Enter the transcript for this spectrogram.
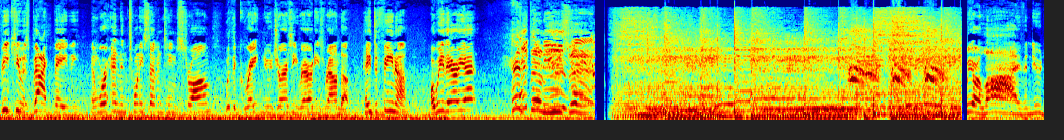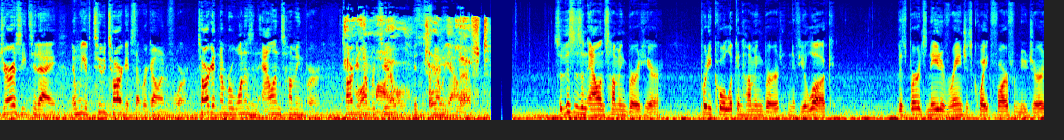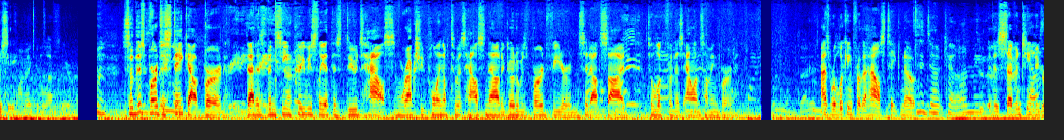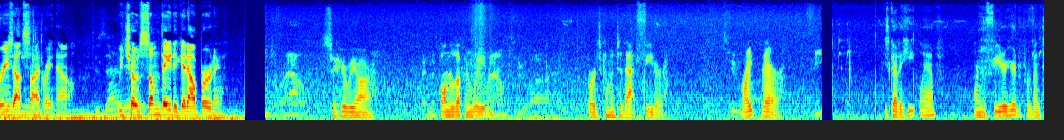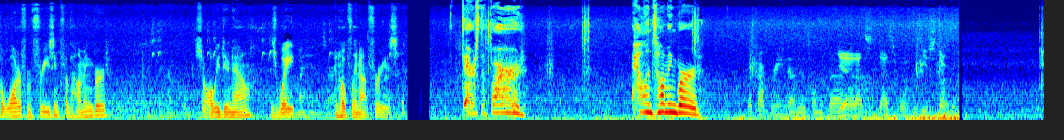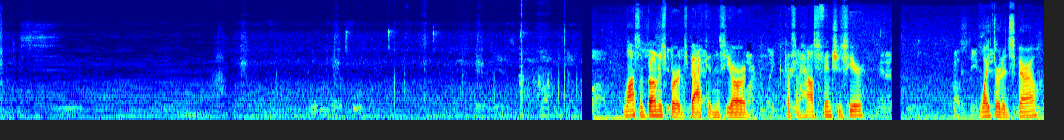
BQ is back, baby, and we're ending 2017 strong with a great New Jersey Rarities Roundup. Hey, Defina, are we there yet? Hit the music! We are live in New Jersey today, and we have two targets that we're going for. Target number one is an Allen's hummingbird. Target one number mile, two is a snowy owl. left. So this is an Allen's hummingbird here. Pretty cool looking hummingbird, and if you look, this bird's native range is quite far from New Jersey. So this bird's a stakeout bird that has been seen previously at this dude's house, and we're actually pulling up to his house now to go to his bird feeder and sit outside to look for this Allen's hummingbird. As we're looking for the house, take note. Don't tread on me. It is 17 degrees outside right now. We chose some day to get out birding. So here we are, bundled up and waiting. Bird's coming to that feeder. Right there. He's got a heat lamp on the feeder here to prevent the water from freezing for the hummingbird. So all we do now is wait and hopefully not freeze. There's the bird! Allen's hummingbird! Look how green that is on the back. Yeah, that's that's what he's starting. Lots of bonus birds back in this yard. Got some house finches here, white-throated sparrow.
